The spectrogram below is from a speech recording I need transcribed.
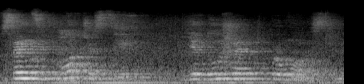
в сенсі творчості є дуже промовистими.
